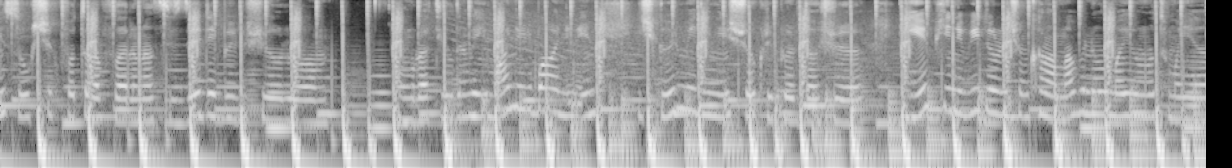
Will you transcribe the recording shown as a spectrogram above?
en soğuk şık fotoğraflarını sizlerle bölüşüyorum. Murat Yıldırım ve İman Elbani'nin hiç görmediğiniz şok röportajı. Yepyeni video için kanalıma abone olmayı unutmayın.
